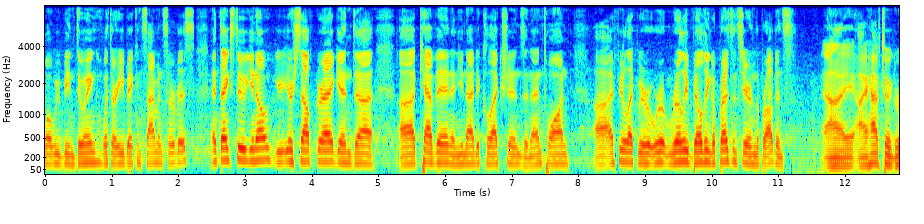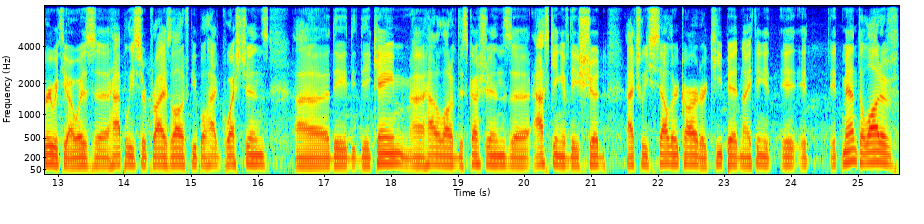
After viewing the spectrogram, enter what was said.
what we've been doing with our eBay consignment service. And thanks to you know yourself, Greg, and Kevin, and United Collections, and Antoine, I feel like we're, we're really building a presence here in the province. I, I have to agree with you. I was uh, happily surprised. A lot of people had questions. Uh, they, they came, uh, had a lot of discussions, uh, asking if they should actually sell their card or keep it. And I think it, it, it, it meant a lot of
